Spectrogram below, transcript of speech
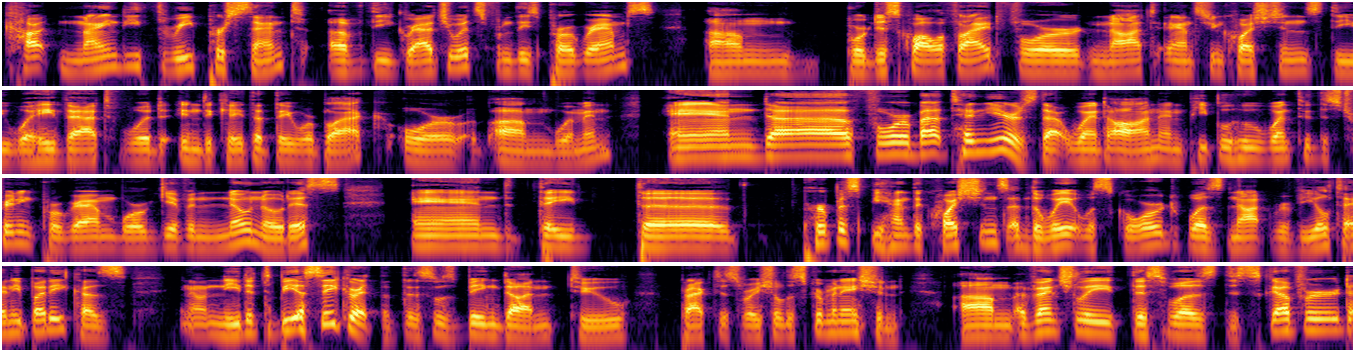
cut 93% of the graduates from these programs um, were disqualified for not answering questions the way that would indicate that they were black or um, women. And uh, for about 10 years that went on, and people who went through this training program were given no notice, and they the purpose behind the questions and the way it was scored was not revealed to anybody because you know it needed to be a secret that this was being done to practice racial discrimination. Um, eventually, this was discovered,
